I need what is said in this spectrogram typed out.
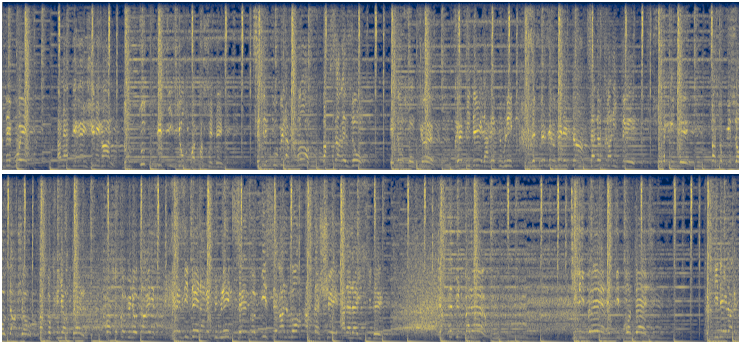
Se dévouer à l'intérêt général dont toute décision doit procéder. C'est éprouver la France par sa raison et dans son cœur. Présider la République, c'est préserver l'État, sa neutralité, son équité, face aux puissances d'argent, face aux clientèles, face au communautarisme. Présider la République, c'est être viscéralement attaché à la laïcité. Car c'est une valeur qui libère et qui protège. Présider la République,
